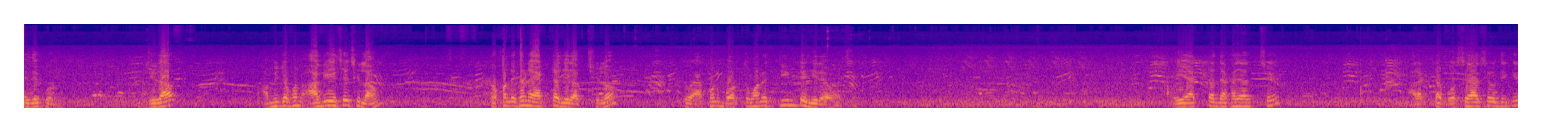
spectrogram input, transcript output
এই দেখুন, জিরাফ, আমি যখন আগে এসেছিলাম, তখন এখানে একটা জিরাফ ছিল, তো এখন বর্তমানে তিনটে জিরাফ আছে। এই একটা দেখা যাচ্ছে, আর একটা বসে আছে ওদিকে।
